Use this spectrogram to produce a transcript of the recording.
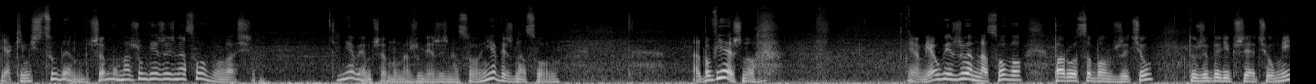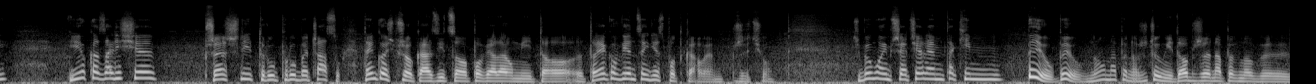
jakimś cudem. Czemu masz uwierzyć na słowo właśnie? To nie wiem, czemu masz uwierzyć na słowo. Nie wiesz na słowo. Albo wiesz, no. Nie wiem, ja uwierzyłem na słowo paru osobom w życiu, którzy byli przyjaciółmi i okazali się, przeszli tru, próbę czasu. Ten gość przy okazji, co opowiadał mi, to, to ja go więcej nie spotkałem w życiu. Że był moim przyjacielem takim, był, był, no na pewno, życzył mi dobrze, na pewno by,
